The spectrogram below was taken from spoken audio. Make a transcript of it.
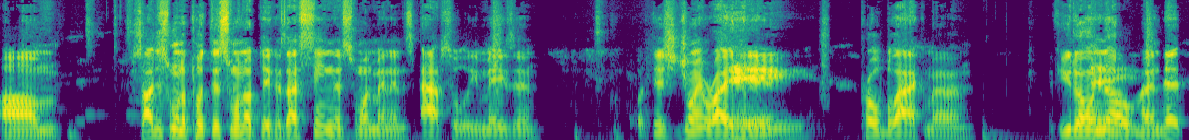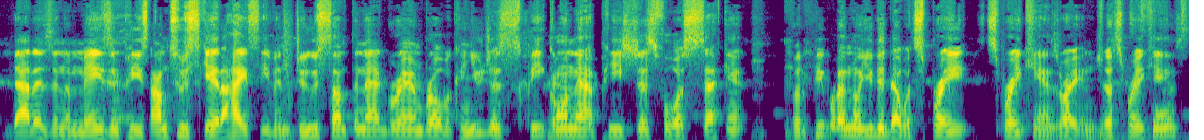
Um, so I just want to put this one up there because I seen this one, man, and it's absolutely amazing. But this joint right here, ProBlak, man. If you don't know, man, that that is an amazing piece. I'm too scared of heights to even do something that grand, bro. But can you just speak on that piece just for a second? For the people that know, you did that with spray spray cans, right? And just spray cans.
